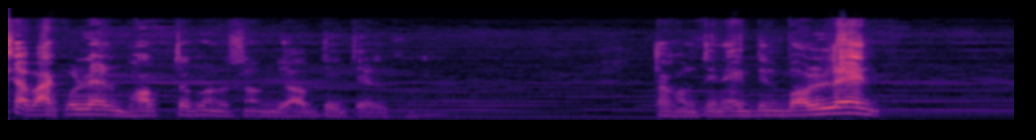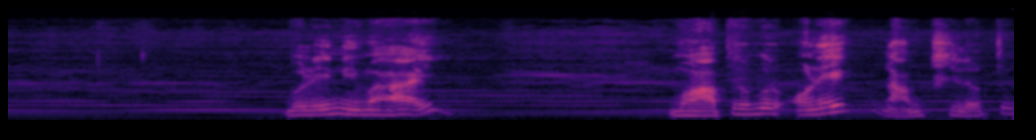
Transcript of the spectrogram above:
সেবা করলেন, ভক্তগণ সঙ্গে অদ্বৈতের ঘরে। তখন তিনি একদিন বললেন, বলি নিমাই মহাপ্রভুর অনেক নাম ছিল তো,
